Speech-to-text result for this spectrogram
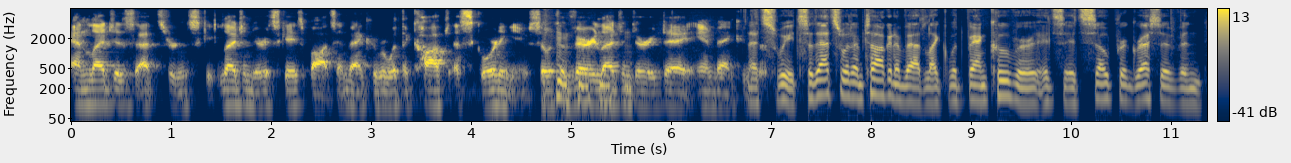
and ledges at certain sk- legendary skate spots in Vancouver with the cops escorting you. So it's a very legendary day in Vancouver. That's sweet. So that's what I'm talking about. Like with Vancouver, it's it's so progressive and.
